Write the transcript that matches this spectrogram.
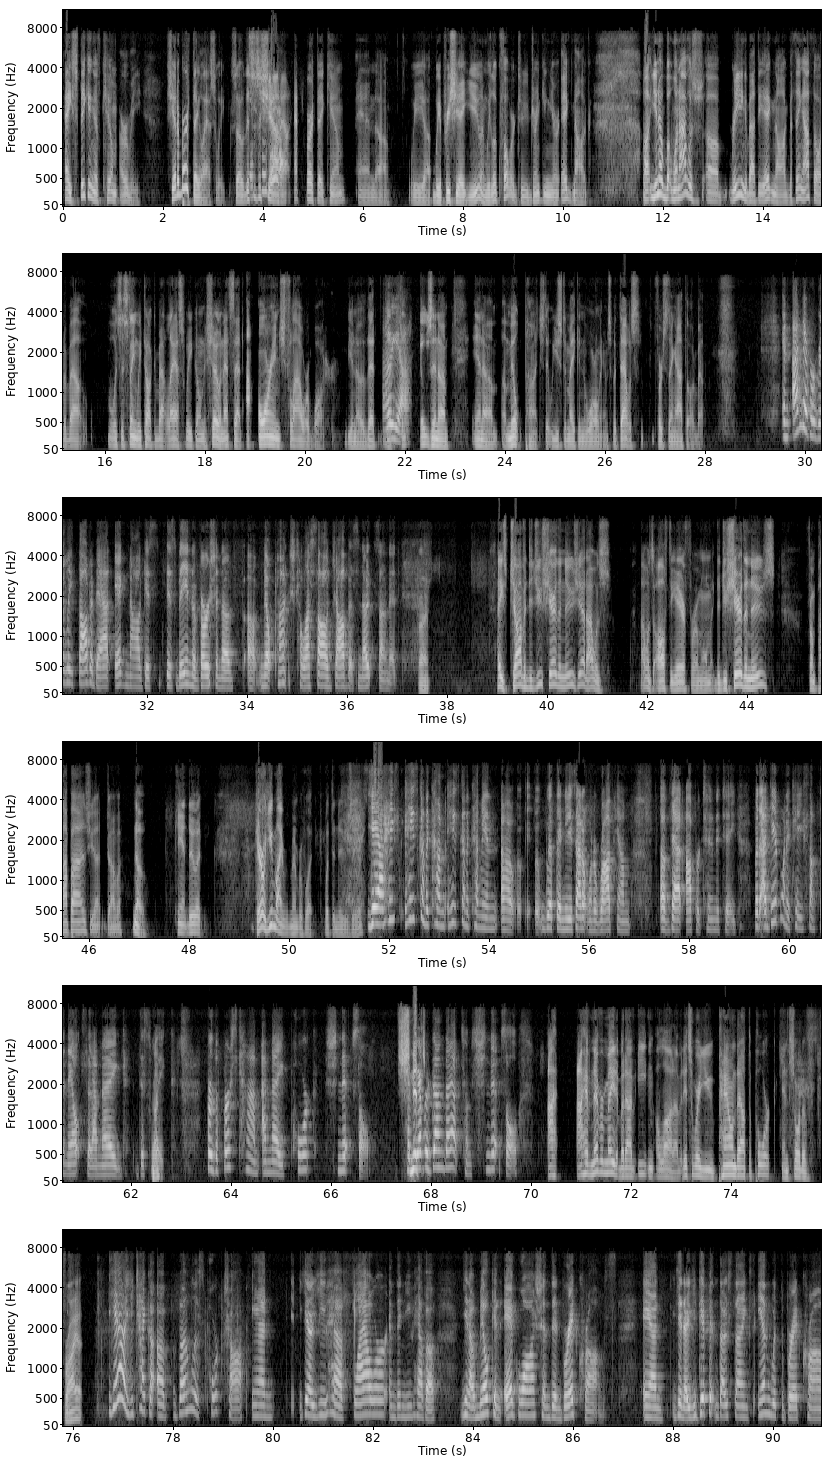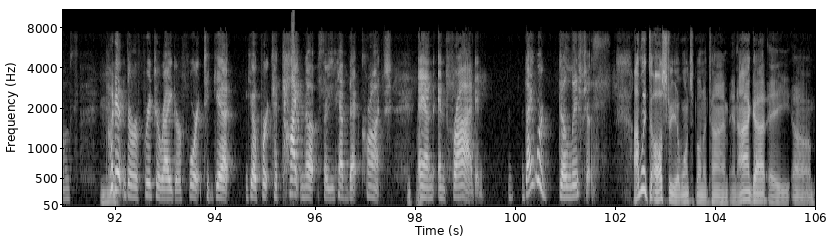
Hey, speaking of Kim Irby, she had a birthday last week, so this Yes, is a shout did. out. Happy birthday, Kim! And uh, we uh, we appreciate you, and we look forward to drinking your eggnog. Uh, you know, but when I was uh, reading about the eggnog, the thing I thought about was this thing we talked about last week on the show, and that's that orange flower water. You know that, Oh, that yeah. goes in a in a, a milk punch that we used to make in New Orleans. But that was the first thing I thought about. And I never really thought about eggnog as, as being a version of uh, milk punch till I saw Java's notes on it. Right. Hey, Java, did you share the news yet? I was I was off the air for a moment. Did you share the news from Popeyes yet, Java? No. Can't do it. Carol, you might remember what what the news is. Yeah, he's he's going to come. He's going to come in uh, with the news. I don't want to rob him of that opportunity, but I did want to tell you something else that I made this Right. week. For the first time, I made pork schnitzel. Have you ever done that? Some schnitzel. I have never made it, but I've eaten a lot of it. It's where you pound out the pork and sort of fry it. Yeah, you take a, a boneless pork chop and you know you have flour and then you have a you know milk and egg wash and then breadcrumbs. And you know you dip it in those things in with the breadcrumbs put it in the refrigerator for it to get you know for it to tighten up so you have that crunch and and fried. And they were delicious. I went to Austria once upon a time, and I got a um,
